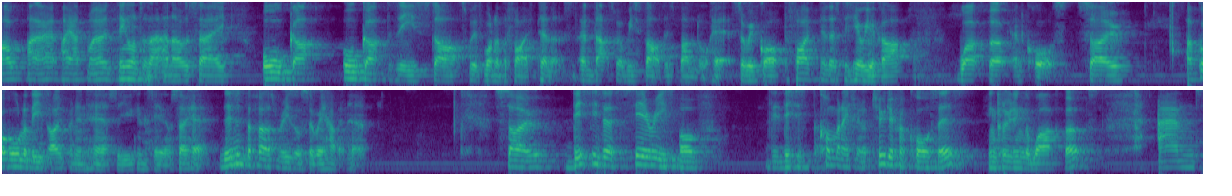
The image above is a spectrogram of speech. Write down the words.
i i add my own thing onto that and i will say all gut all gut disease starts with one of the five pillars and that's where we start this bundle here so we've got the five pillars to heal your gut workbook and course so I've got all of these open in here so you can see them. So here, this is the first resource that we have in here. So this is a series of, this is a combination of two different courses, including the workbooks, and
